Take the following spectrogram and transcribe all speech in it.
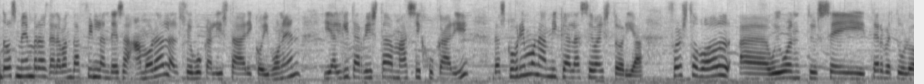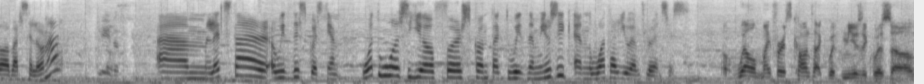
dos membres de la banda finlandesa Amoral, el seu vocalista Ari Koivunen i el guitarrista Masi Hukkari. Descobrim una mica la seva història. First of all, uh, we want to say Tervetuloa a Barcelona. Um, let's start with this question. What was your first contact with the music and what are your influences? Well, my first contact with music was uh,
